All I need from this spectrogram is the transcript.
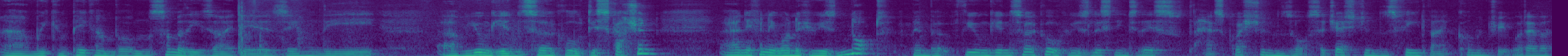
Uh, we can pick up on some of these ideas in the um, Jungian Circle discussion. And if anyone who is not a member of the Jungian Circle who is listening to this has questions or suggestions, feedback, commentary, whatever,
